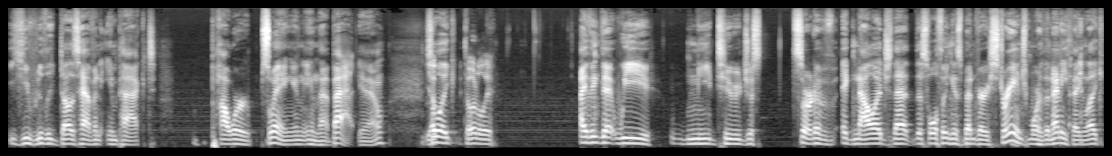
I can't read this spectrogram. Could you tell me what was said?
he really does have an impact power swing in, in that bat, you know. So like, totally. I think that we need to just sort of acknowledge that this whole thing has been very strange more than anything. Like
